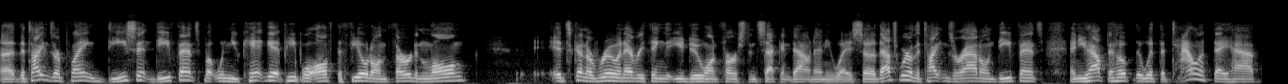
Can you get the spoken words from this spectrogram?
uh, the Titans are playing decent defense, but when you can't get people off the field on third and long, it's going to ruin everything that you do on first and second down anyway. So that's where the Titans are at on defense. And you have to hope that with the talent they have,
